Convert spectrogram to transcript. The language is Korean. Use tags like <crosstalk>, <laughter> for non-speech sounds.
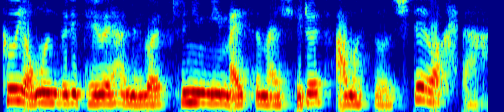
그 영혼들이 배회하는 걸 주님이 말씀하시기를 아모스 시대와 가다.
